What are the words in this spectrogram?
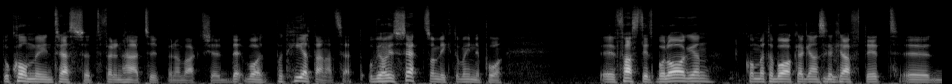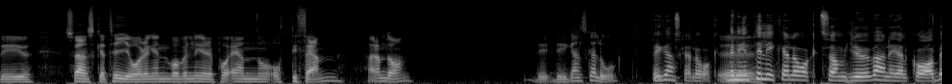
då kommer intresset för den här typen av aktier vara på ett helt annat sätt. Och vi har ju sett, som Viktor var inne på, eh, fastighetsbolagen kommer tillbaka ganska mm. kraftigt. Eh, det är ju, svenska tioåringen var väl nere på 1,85 häromdagen. Det, det, är ganska lågt. Det är ganska lågt, men uh, inte lika lågt som gruvan i LKAB.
